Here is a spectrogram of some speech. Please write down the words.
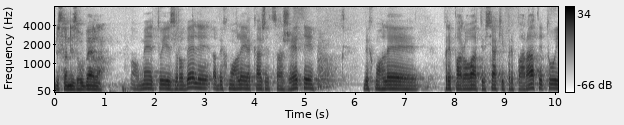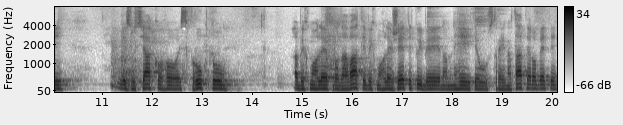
би се не згубила. Ну, ми тут зробили, аби могли, як кажеться, жити, би могли препарувати всякі препарати тут, з усякого, з фрукту, аби могли продавати, би могли жити тут, би нам не йти у стройнатати робити.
